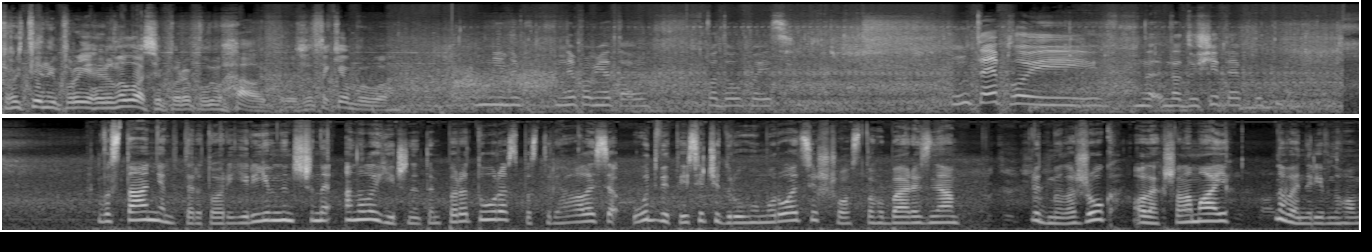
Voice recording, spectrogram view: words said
пройти, не проїхати, на лосі перепливали. Коротше, таке було. Ні, не, не пам'ятаю. Подобається. Ну, тепло і на, на душі тепло. Востаннє на території Рівненщини аналогічна температура спостерігалася у 2002 році, 6 березня. Людмила Жук, Олег Шаламай. Новини Рівного.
